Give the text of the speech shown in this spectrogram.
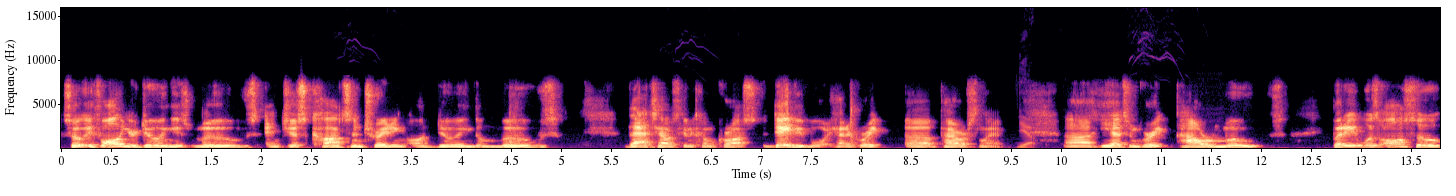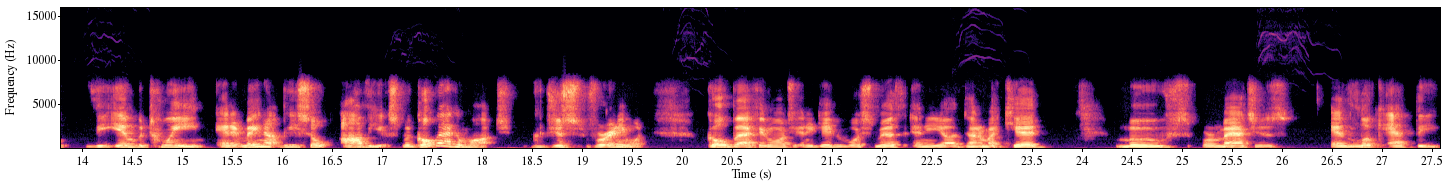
So if all you're doing is moves and just concentrating on doing the moves, that's how it's going to come across. Davey Boy had a great uh, power slam. Yeah. Uh, he had some great power moves, but it was also the in between, and it may not be so obvious. But go back and watch, just for anyone. Go back and watch any Davey Boy Smith, any uh, Dynamite Kid moves or matches, and look at the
